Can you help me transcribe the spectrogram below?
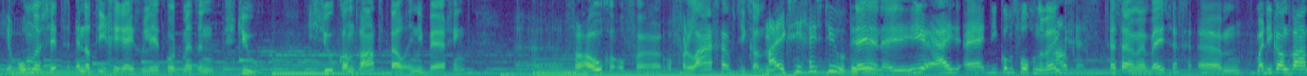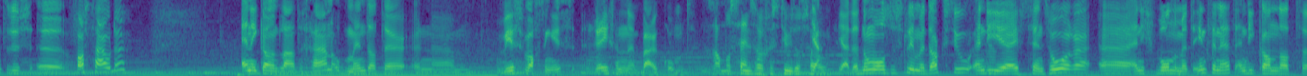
hieronder zit... en dat die gereguleerd wordt met een stuw. Die stuw kan het waterpeil in die berging uh, verhogen of, uh, of verlagen. Of die kan... Maar ik zie geen stuw op dit nee, moment. Nee, nee, hier, hij, hij, die komt volgende week. Ah, okay. Daar zijn we mee bezig. Um, maar die kan het water dus uh, vasthouden. En ik kan het laten gaan op het moment dat er een um, weersverwachting is, regenbui komt. Dat is allemaal sensorgestuurd of zo? Ja, ja, dat noemen we onze slimme dakstuw. En die heeft sensoren en die is verbonden met internet. En die kan dat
